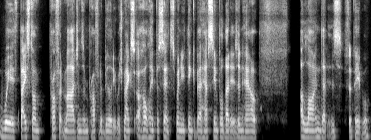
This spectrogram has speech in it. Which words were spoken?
with based on profit margins and profitability which makes a whole heap of sense when you think about how simple that is and how aligned that is for people.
